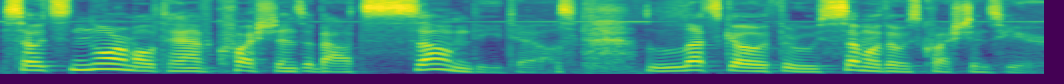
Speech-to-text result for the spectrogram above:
so it's normal to have questions about some details. Let's go through some of those questions here.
